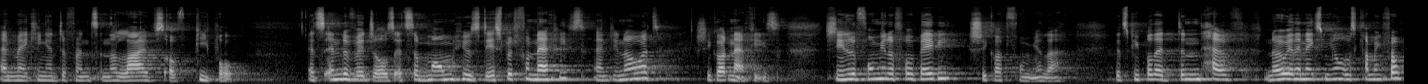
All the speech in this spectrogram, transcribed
and making a difference in the lives of people. It's individuals. It's a mom who's desperate for nappies, and you know what? She got nappies. She needed a formula for a baby, she got formula. It's people that didn't have know where the next meal was coming from,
